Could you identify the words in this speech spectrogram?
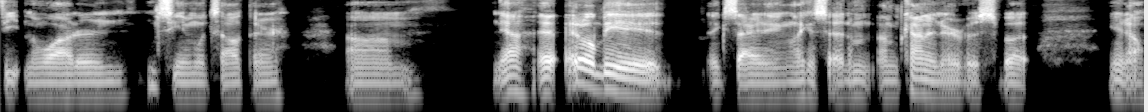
feet in the water and, seeing what's out there. Um, yeah, it, it'll be exciting. Like I said, I'm I'm kind of nervous, but you know,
